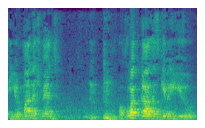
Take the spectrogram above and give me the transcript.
in your management of what God has given you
